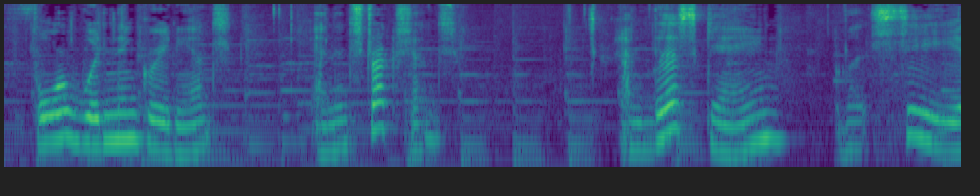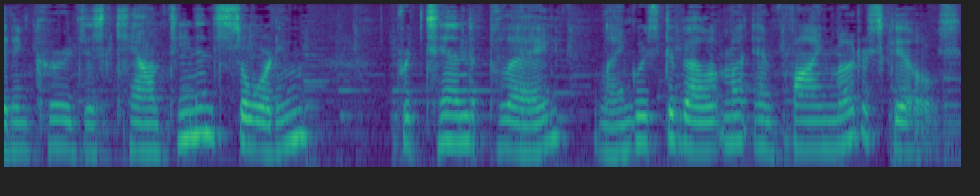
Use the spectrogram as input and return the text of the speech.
four wooden ingredients, and instructions. And this game, let's see, it encourages counting and sorting, pretend play, language development, and fine motor skills.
